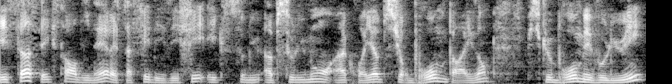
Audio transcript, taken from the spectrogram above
Et ça, c'est extraordinaire et ça fait des effets absolument incroyables sur Brome, par exemple, puisque Brome évoluait.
